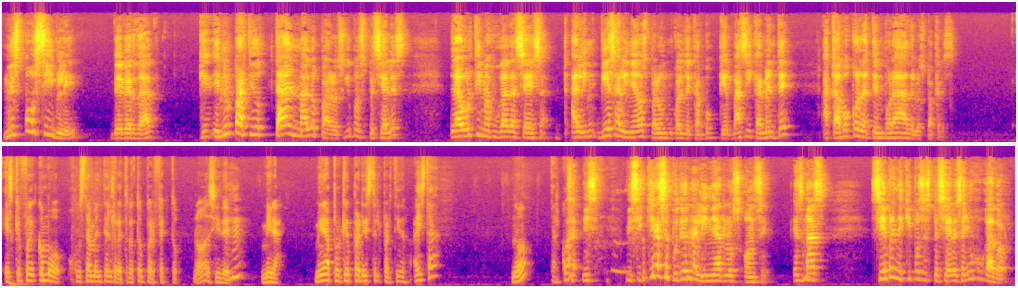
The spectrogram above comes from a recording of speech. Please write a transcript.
No es posible, de verdad, que en un partido tan malo para los equipos especiales, la última jugada sea esa. 10 alineados para un gol de campo que básicamente acabó con la temporada de los Packers. Es que fue como justamente el retrato perfecto, ¿no? Así de, mira, mira por qué perdiste el partido. Ahí está, ¿no? Tal cual. ni, siquiera se pudieron alinear los 11. Es más, siempre en equipos especiales hay un jugador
